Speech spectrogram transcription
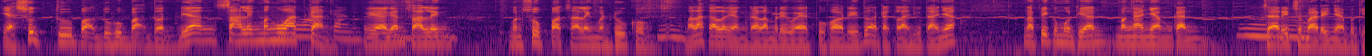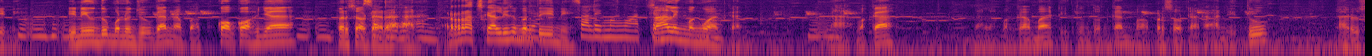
ya suddu ba'duhu ba'don yang saling menguatkan, Menguatkan. ya kan saling mensupport, saling mendukung. Malah kalau yang dalam riwayat Bukhari itu ada kelanjutannya Nabi kemudian menganyamkan jari jemarinya begini. Ini untuk menunjukkan apa? Kokohnya persaudaraan. Persaudaraan. Erat sekali seperti Iya, ini Saling menguatkan. saling menguatkan. Nah, maka dalam agama dituntunkan bahwa persaudaraan itu harus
